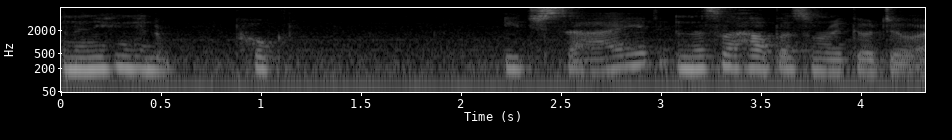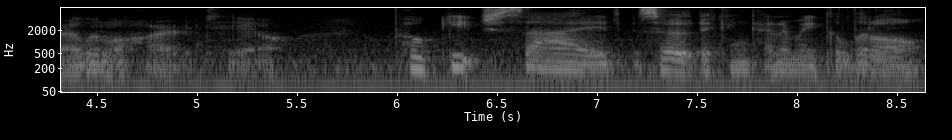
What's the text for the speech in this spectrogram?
And then you can kind of poke each side and this will help us when we go do our little heart too. Poke each side so it can kind of make a little,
